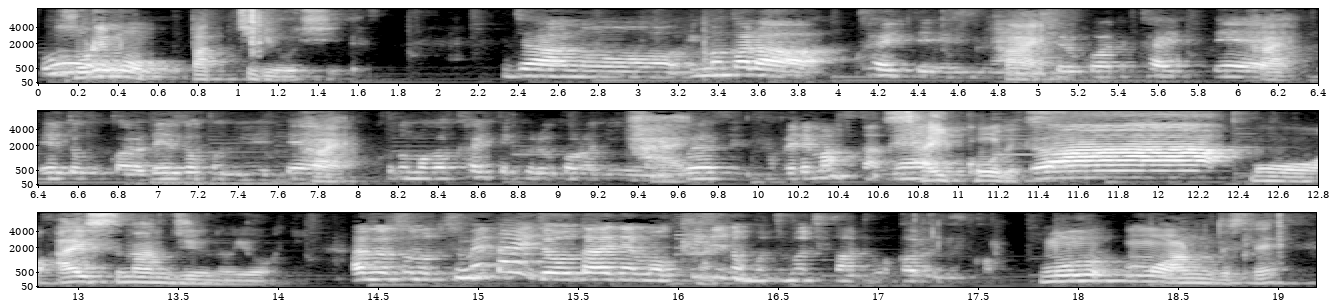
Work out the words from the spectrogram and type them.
これもバッチリ美味しいです。じゃあ、あのー今から帰ってですね、はい後ろこうやって帰って、はい冷凍庫から冷蔵庫に入れて、はい子供が帰ってくる頃にはいおやつに食べれますかね？最高ですう。わー。もうアイスまんじゅうのように。あの、その冷たい状態でも生地のもちもち感ってわかるんですか？もの、もうあるんですね。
